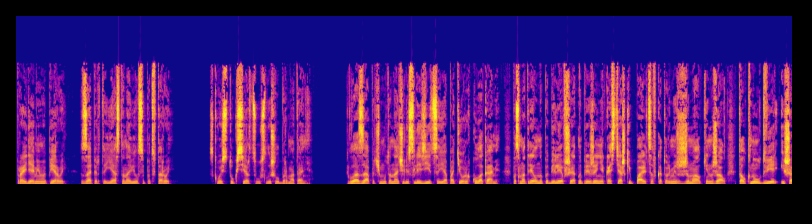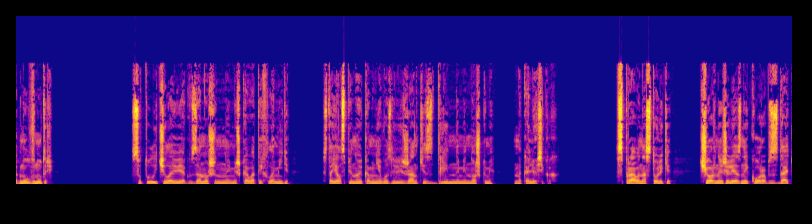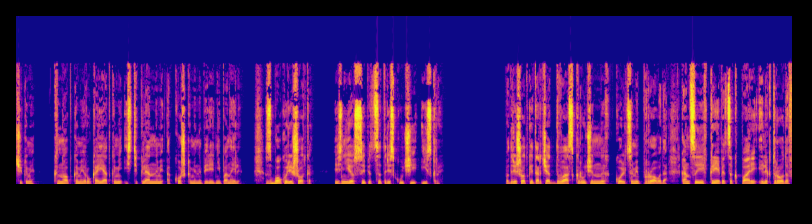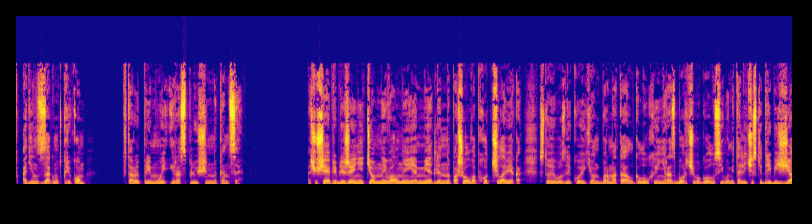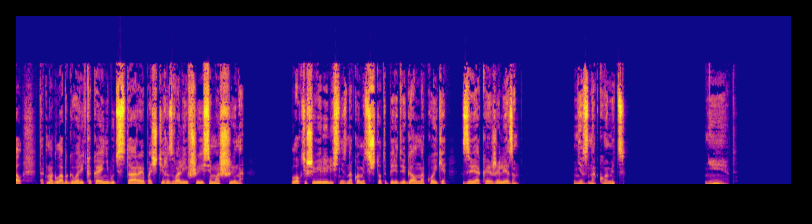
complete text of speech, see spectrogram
Пройдя мимо первой, запертой, я остановился под второй. Сквозь стук сердца услышал бормотание. Глаза почему-то начали слезиться, я потер их кулаками. Посмотрел на побелевшие от напряжения костяшки пальцев, которыми сжимал кинжал, толкнул дверь и шагнул внутрь. Сутулый человек в заношенной мешковатой хламиде стоял спиной ко мне возле лежанки с длинными ножками на колесиках. Справа на столике черный железный короб с датчиками, кнопками, рукоятками и стеклянными окошками на передней панели. Сбоку решетка. Из нее сыпятся трескучие искры. Под решеткой торчат два скрученных кольцами провода. Концы их крепятся к паре электродов. Один загнут крюком, второй прямой и расплющен на конце. Ощущая приближение темной волны, я медленно пошел в обход человека. Стоя возле койки, он бормотал, глухо и неразборчиво, голос его металлически дребезжал. Так могла бы говорить какая-нибудь старая, почти развалившаяся машина. Локти шевелились, незнакомец что-то передвигал на койке, звякая железом. Незнакомец? Нет.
